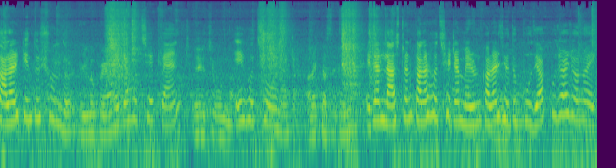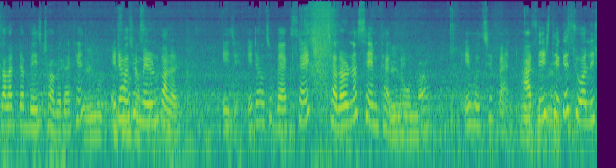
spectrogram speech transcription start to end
কালার কিন্তু সুন্দর। এটা হচ্ছে প্যান্ট এই হচ্ছে ওনা এই হচ্ছে ওড়নাটা। আরেকটা আছে এই। এটার লাস্ট অন কালার হচ্ছে এটা মেরুন কালার যেহেতু পূজা। পূজার জন্য এই কালারটা বেস্ট হবে দেখেন। এটা হচ্ছে মেরুন কালার এই যে এটা হচ্ছে ব্যাক সাইড সালোয়ারনা সেম থাকবে। এই হচ্ছে প্যান্ট। আটত্রিশ থেকে চুয়াল্লিশ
